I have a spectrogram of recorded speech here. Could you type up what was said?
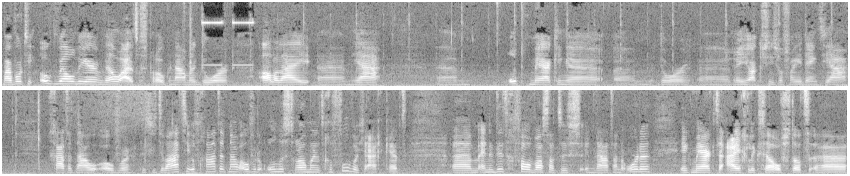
Maar wordt die ook wel weer wel uitgesproken. Namelijk door allerlei um, ja, um, opmerkingen, door reacties waarvan je denkt... ja, Gaat het nou over de situatie of gaat het nou over de onderstroom en het gevoel wat je eigenlijk hebt? Um, en in dit geval was dat dus inderdaad aan de orde. Ik merkte eigenlijk zelfs dat, uh, nou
